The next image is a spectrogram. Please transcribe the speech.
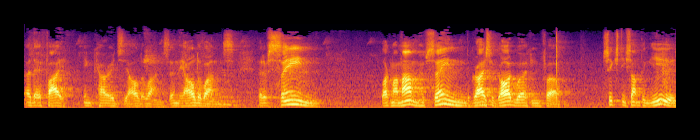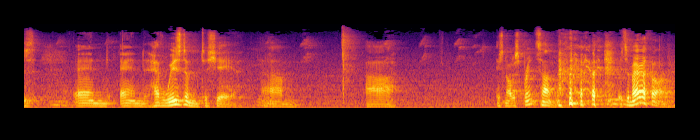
of their faith encourage the older ones, and the older ones that have seen, like my mum, have seen the grace of God working for sixty something years and, and have wisdom to share. Um, uh, it's not a sprint, son. it's a marathon.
